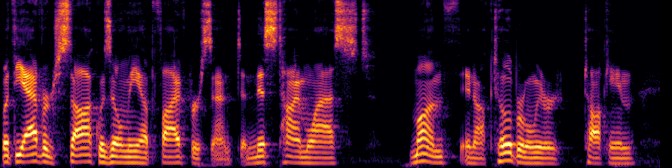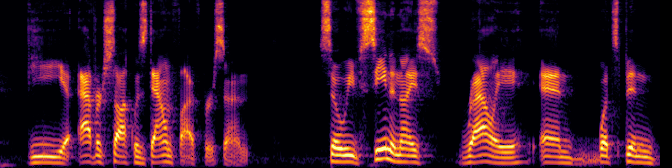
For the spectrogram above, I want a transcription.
but the average stock was only up five percent. And this time last month in October, when we were talking, the average stock was down five percent. So we've seen a nice rally, and what's been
